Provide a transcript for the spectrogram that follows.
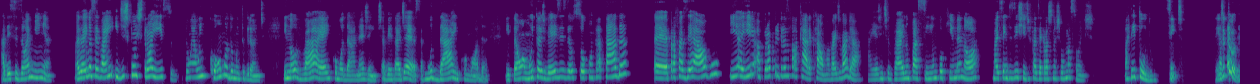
A decisão é minha. Mas aí você vai e desconstrói isso. Então é um incômodo muito grande. Inovar é incomodar, né, gente? A verdade é essa. Mudar incomoda. Então, muitas vezes eu sou contratada é, para fazer algo e aí a própria empresa fala, cara, calma, vai devagar. Aí a gente vai num passinho um pouquinho menor, mas sem desistir de fazer aquelas transformações. Mas tem tudo, Cíntia. Tem de tudo.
